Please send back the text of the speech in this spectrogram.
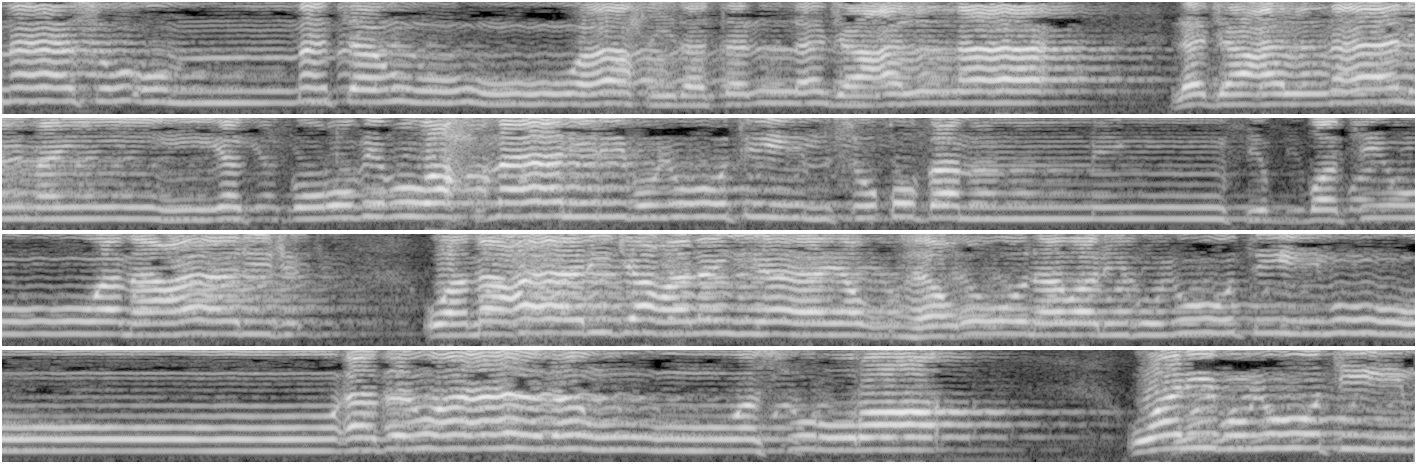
الناس أمة واحدة لجعلنا لجعلنا لمن يكفر بالرحمن لبيوتهم سقفا من فضة ومعارج ومعارج عليها يظهرون ولبيوتهم أبوابا وسررا ولبيوتهم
